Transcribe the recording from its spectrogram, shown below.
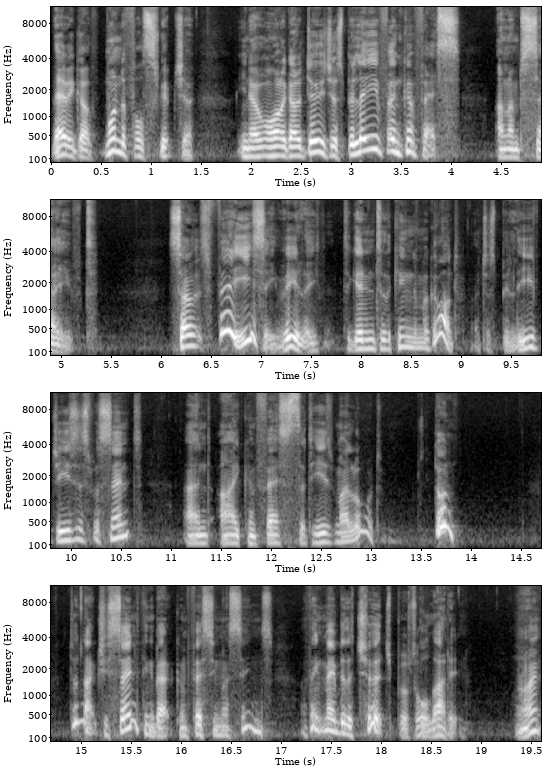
There we go. Wonderful scripture. You know, all I got to do is just believe and confess, and I'm saved. So it's very easy, really, to get into the kingdom of God. I just believe Jesus was sent, and I confess that he is my Lord. It's done. Doesn't actually say anything about confessing my sins. I think maybe the church brought all that in, right?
